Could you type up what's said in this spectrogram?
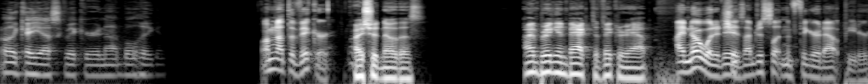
I like how you ask Vicar and not Bullhagen. I'm not the vicar. I should know this. I'm bringing back the Vicar app. I know what it is. Sure. I'm just letting them figure it out, Peter.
